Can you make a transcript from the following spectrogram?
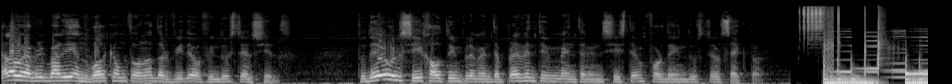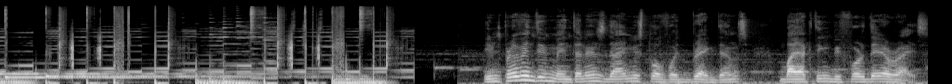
Hello everybody and welcome to another video of Industrial Shields. Today we will see how to implement a preventive maintenance system for the industrial sector. In preventive maintenance, the aim is to avoid breakdowns by acting before they arise.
